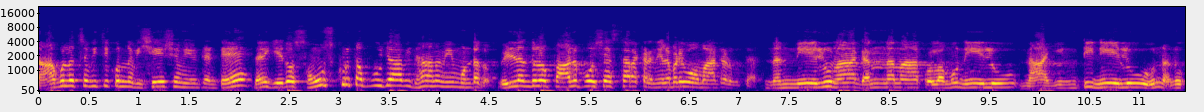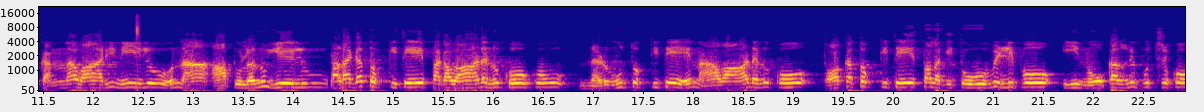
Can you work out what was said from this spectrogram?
నాగుల చవితికున్న విశేషం ఏమిటంటే దానికి ఏదో సంస్కృత పూజా విధానం ఏమి ఉండదు. వీళ్ళందులో పాలు పోసేస్తారు అక్కడ నిలబడి ఓ మాట అడుగుతారు. నన్నేలు నా గన్న నా కులము నేలు నా ఇంటి నేలు నన్ను కన్న వారి నేలు నా ఆతులను ఏలు. పడగ తొక్కితే పగవాడనుకోకు నడుము తొక్కితే నావాడనుకో తోక తొక్కితే తొలగితూ వెళ్ళిపో ఈ నూకల్ని పుచ్చుకో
